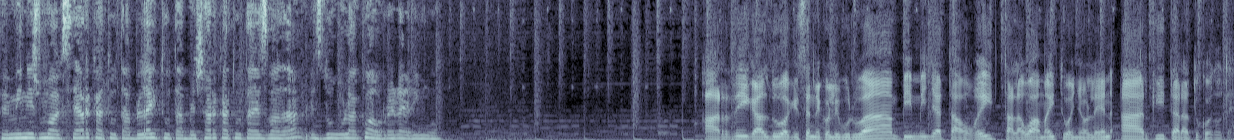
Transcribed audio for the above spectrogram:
Feminismoak zeharkatuta, blaituta, besarkatuta ez bada, ez dugulako aurrera egingo. Ardi galduak izeneko liburua 2008 laua amaitu baino lehen argitaratuko dute.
